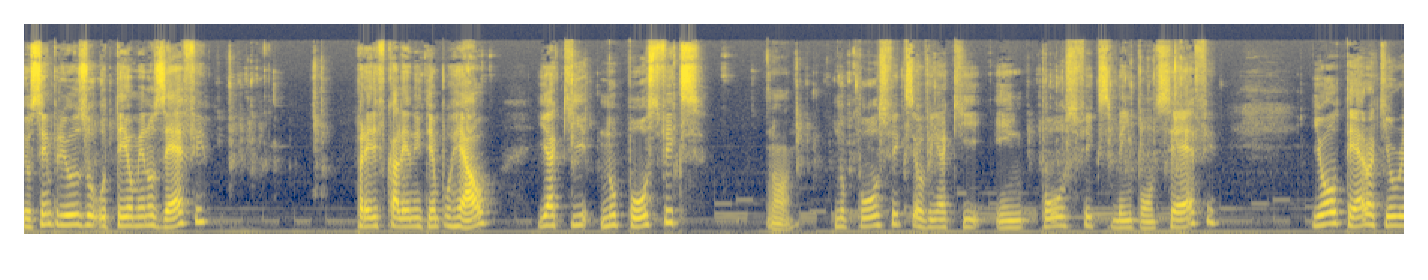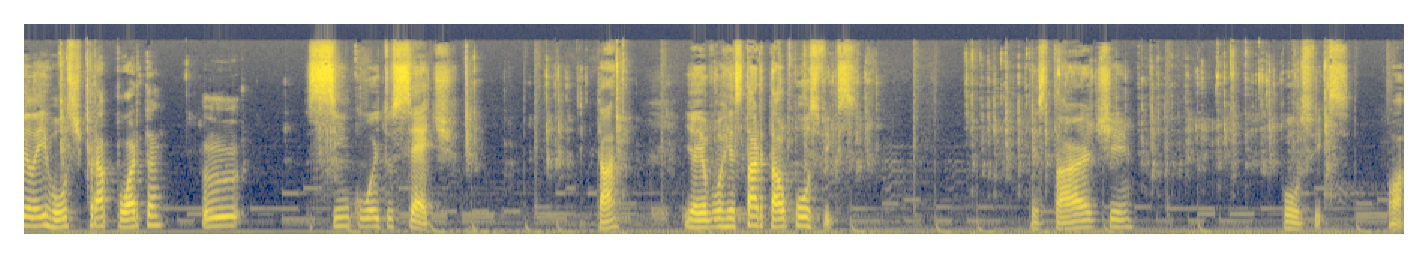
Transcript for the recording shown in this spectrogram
Eu sempre uso o tail-f para ele ficar lendo em tempo real. E aqui no postfix, ó, no postfix eu venho aqui em postfix main.cf e eu altero aqui o relay host para a porta 587, tá? E aí eu vou restartar o postfix. Restart postfix. Ó,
